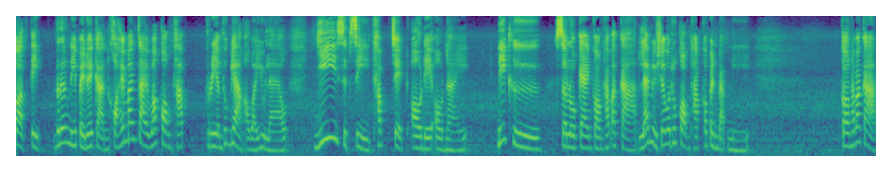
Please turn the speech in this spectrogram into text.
กดติดเรื่องนี้ไปด้วยกัน ขอให้มั่นใจว่ากองทัพเตรียมทุกอย่างเอาไว้อยู่แล้ว 24 ทับ 7 all day all night นี่คือสโลแกนกองทัพอากาศ และมิวเชื่อว่าทุกกองทัพก็เป็นแบบนี้ กองทัพอากาศ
